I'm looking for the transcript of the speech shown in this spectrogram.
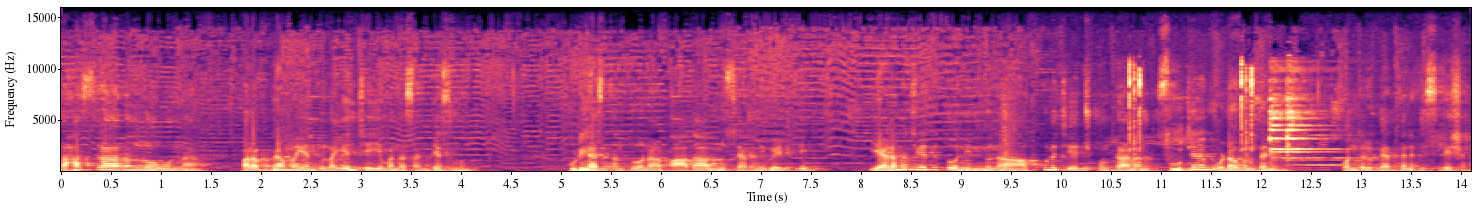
సహస్రారంలో ఉన్న పరబ్రహ్మయందు లయం చేయమన్న సందేశం ఉంది కుడిహస్తంతో నా పాదాలను శరణి వేడితే ఎడమ చేతితో నిన్ను నా హక్కును చేర్చుకుంటానన్న సూచన కూడా ఉందని కొందరు పెద్దల విశ్లేషణ.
